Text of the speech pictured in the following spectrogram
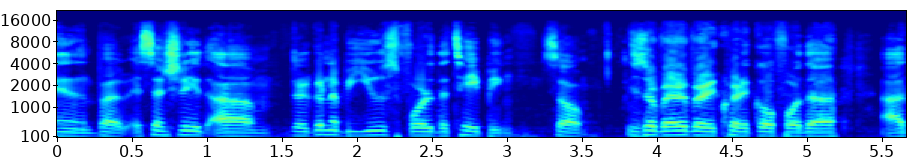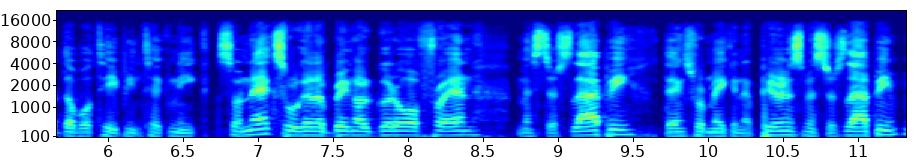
and but essentially um, they're going to be used for the taping. So these are very very critical for the uh, double taping technique. So next we're going to bring our good old friend mr slappy. Thanks for making an appearance mr slappy.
